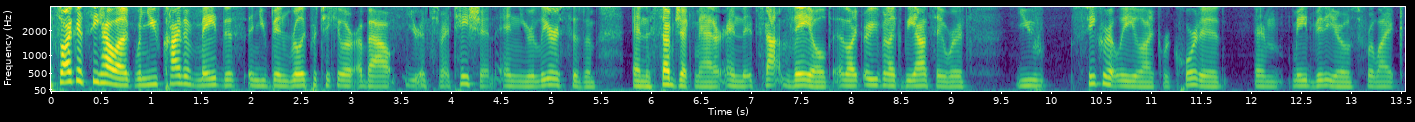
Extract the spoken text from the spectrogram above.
So I could see how like when you've kind of made this and you've been really particular about your instrumentation and your lyricism and the subject matter, and it's not veiled, and like or even like Beyonce, where it's you secretly like recorded and made videos for like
